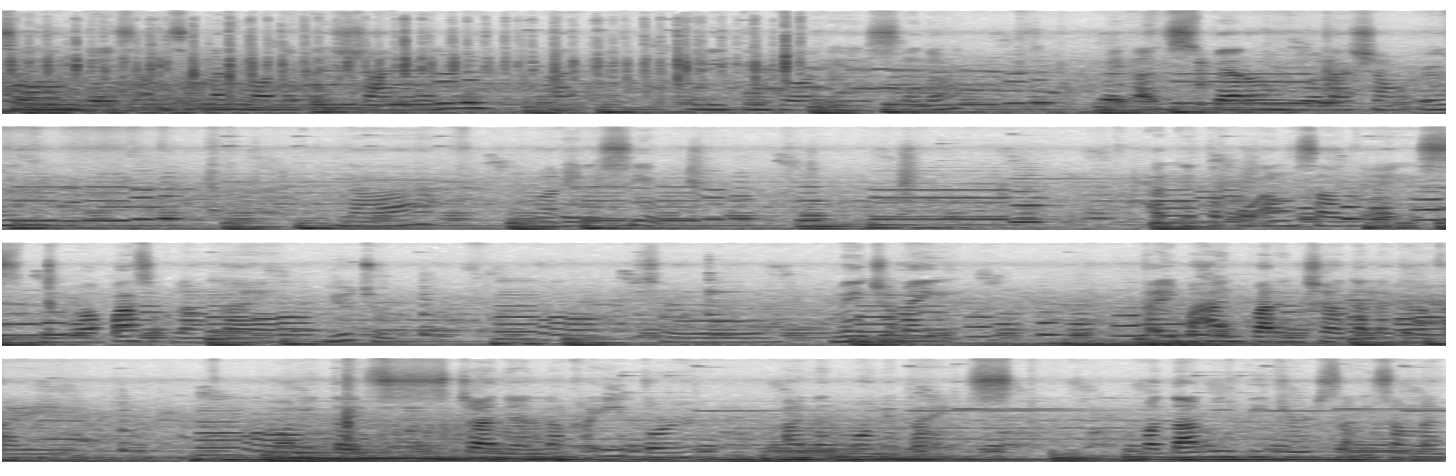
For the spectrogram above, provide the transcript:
So yun guys, ang isang non-monetized channel at ulitin ko is ano, may ads pero wala siyang earn na marireceive. At ito po ang sound niya is papasok lang kay YouTube. So medyo may kaibahan pa rin siya talaga kay monetized channel na creator ang non-monetized madaming features ang isang non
